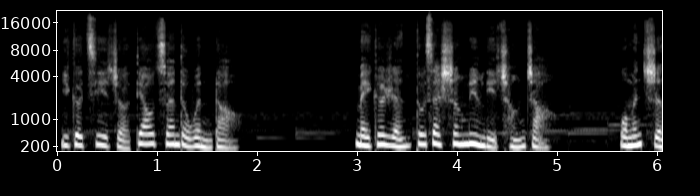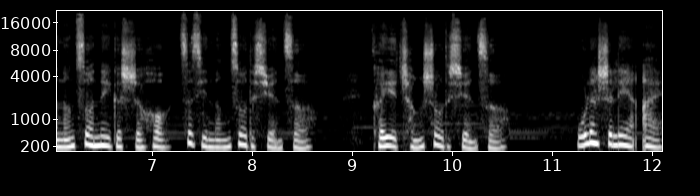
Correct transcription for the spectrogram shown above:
一个记者刁钻的问道。每个人都在生命里成长，我们只能做那个时候自己能做的选择，可以承受的选择。无论是恋爱、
